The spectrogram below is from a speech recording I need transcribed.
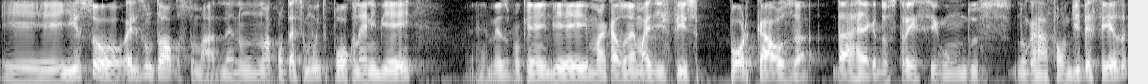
E isso eles não estão acostumados, né? Não, não, acontece muito pouco na NBA, é, mesmo porque na NBA marcar zona é mais difícil por causa da regra dos 3 segundos no garrafão de defesa,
